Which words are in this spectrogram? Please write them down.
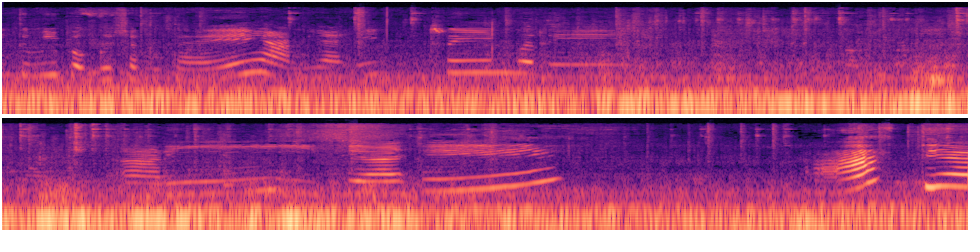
तुम्ही बघू शकताय आम्ही आहे ट्रेन मध्ये आणि इथे आहे आत्या.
